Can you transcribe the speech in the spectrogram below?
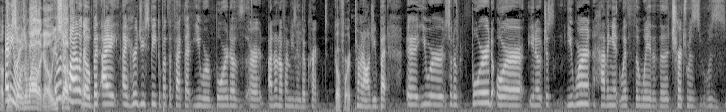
Okay, so Anyway, it was a while ago. You it was saw, a while ago, right. but I I heard you speak about the fact that you were bored of, or I don't know if I'm using the correct Go for it. terminology, but uh, you were sort of bored, or you know, just you weren't having it with the way that the church was was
